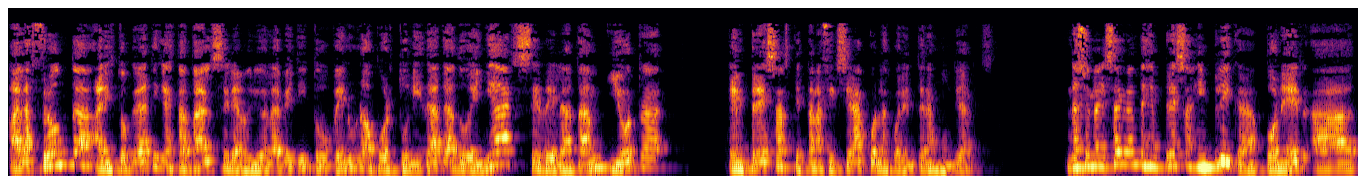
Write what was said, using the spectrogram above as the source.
A la fronda aristocrática estatal se le abrió el apetito. Ven una oportunidad de adueñarse de la TAM y otras empresas que están asfixiadas por las cuarentenas mundiales. Nacionalizar grandes empresas implica poner a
